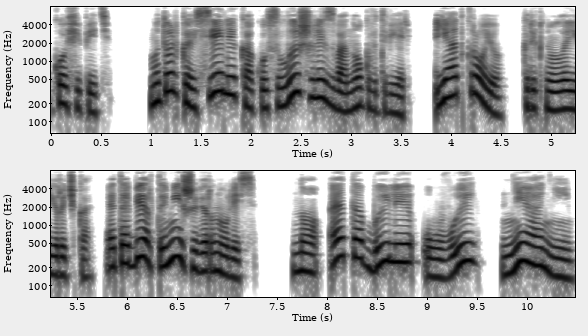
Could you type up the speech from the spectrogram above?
кофе пить. Мы только сели, как услышали звонок в дверь. Я открою, крикнула Ирочка. Это Берт и Миша вернулись. Но это были увы не они.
